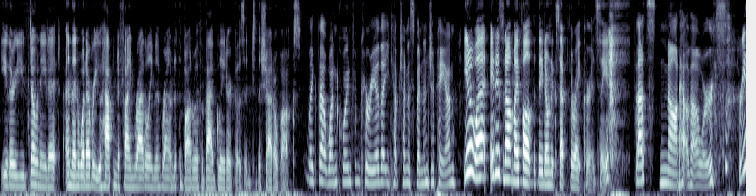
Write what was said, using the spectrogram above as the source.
either you donate it and then whatever you happen to find rattling around at the bottom of a bag later goes into the shadow box. Like that one coin from Korea that you kept trying to spend in Japan. You know what? It is not my fault that they don't accept the right currency. That's not how that works. Really?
